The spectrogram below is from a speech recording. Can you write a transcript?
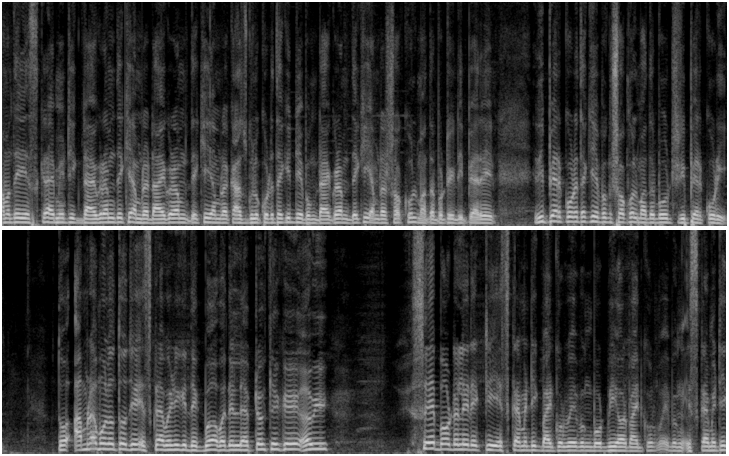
আমাদের স্ক্রামেটিক ডায়াগ্রাম দেখে আমরা ডায়াগ্রাম দেখেই আমরা কাজগুলো করে থাকি এবং ডায়াগ্রাম দেখেই আমরা সকল মাদারবোর্ডের রিপেয়ারের রিপেয়ার করে থাকি এবং সকল মাদারবোর্ড রিপেয়ার করি। তো আমরা মূলত যে স্ক্রামেটিকে দেখব, আমাদের ল্যাপটপ থেকে আমি সে মডেলের একটি স্ক্রামেটিক বাইর করব এবং বোর্ড ভিওর বাইর করব এবং স্ক্রামেটিক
